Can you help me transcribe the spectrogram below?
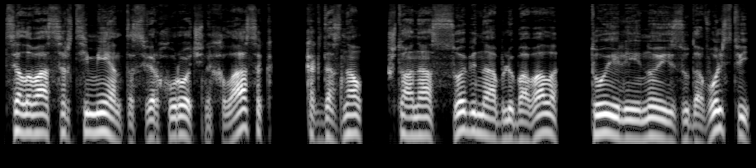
целого ассортимента сверхурочных ласок, когда знал, что она особенно облюбовала то или иное из удовольствий,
